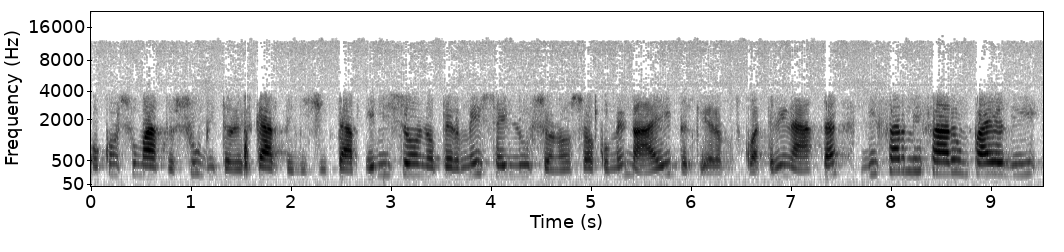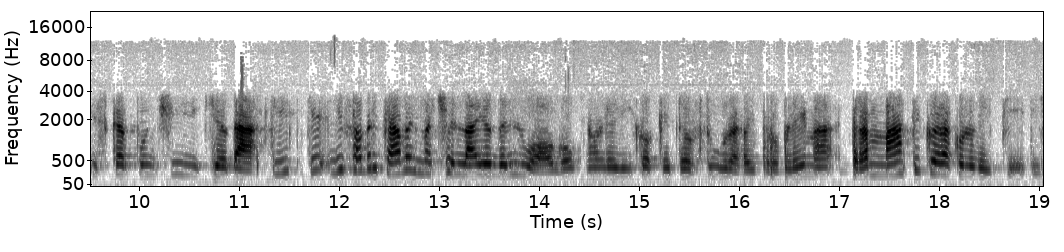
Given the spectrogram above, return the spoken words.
ho consumato subito le scarpe di città e mi sono permessa il lusso, non so come mai, perché ero squattrinata, di farmi fare un paio di scarponcini chiodati che li fabbricava il macellaio del luogo. Non le dico che tortura, il problema drammatico era quello dei piedi,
